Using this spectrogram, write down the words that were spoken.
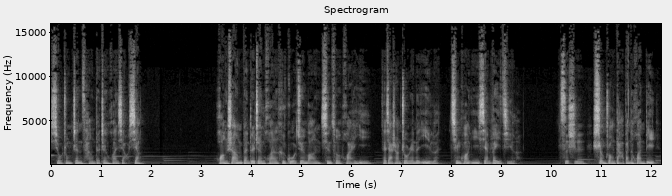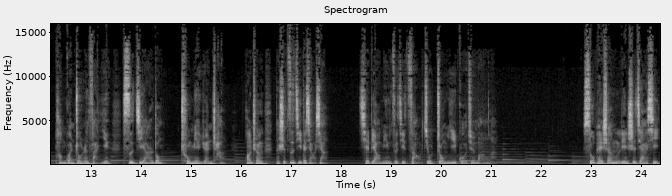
袖中珍藏的甄嬛小象。皇上本对甄嬛和果郡王心存怀疑，再加上众人的议论，情况已显危急了。此时盛装打扮的浣碧旁观众人反应，伺机而动，出面圆场，谎称那是自己的小象。且表明自己早就中意果郡王了。苏培盛临时加戏，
